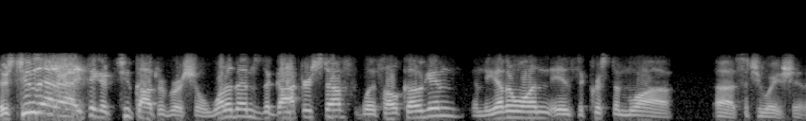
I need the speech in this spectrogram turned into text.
there's two that are, I think are too controversial. One of them is the Gawker stuff with Hulk Hogan, and the other one is the Chris Benoit uh, situation.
